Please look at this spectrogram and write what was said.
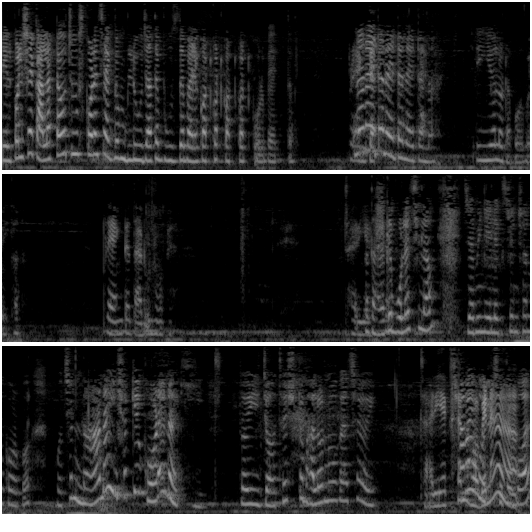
নেল পলিশের কালারটাও চুজ করেছে একদম ব্লু যাতে বুঝতে পারে কটকট কটকট করবে একদম। না না এটা না এটা না এটা না। এই ইয়েলোটা পরবো এখানে প্র্যাঙ্কটা দারুণ হবে। তার বলেছিলাম যে আমি নেল এক্সটেনশন করব। বলছে না না এইসব কেউ করে নাকি? তো ওই যথেষ্ট ভালো নোক আছে ওই রিয়াকশন হবে না? বল।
